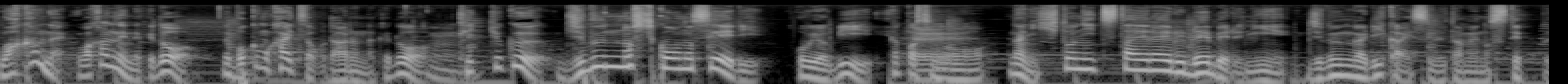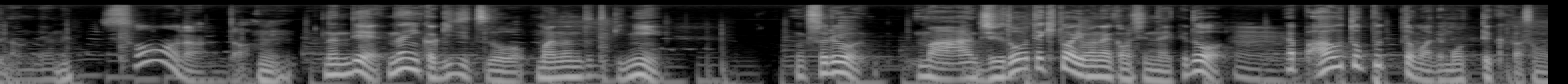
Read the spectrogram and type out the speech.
わかんない。わかんないんだけど、で僕も書いてたことあるんだけど、うん結局、自分の思考の整理および、やっぱその、何、人に伝えられるレベルに自分が理解するためのステップなんだよね。そうなんだ、うん。なんで、何か技術を学んだ時に、それを、まあ、受動的とは言わないかもしれないけど、うんやっぱアウトプットまで持ってくか、その、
